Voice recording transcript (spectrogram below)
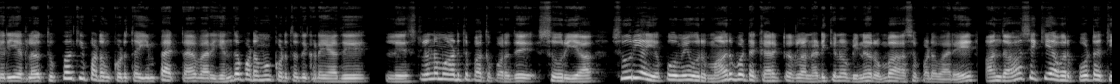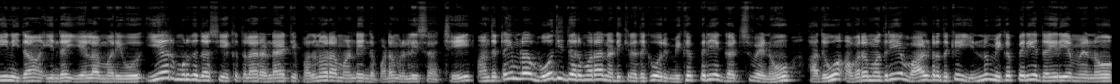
கெரியர்ல துப்பாக்கி படம் கொடுத்த இம்பாக்ட வேற எந்த படமும் கொடுத்தது கிடையாது. லிஸ்ட்ல நம்ம அடுத்து பார்க்க போறது சூர்யா. சூர்யா எப்பவுமே ஒரு மாறுபட்ட கேரக்டர்ல நடிக்கணும் அப்படின்னு ரொம்ப ஆசைப்படுவாரு. அந்த ஆசைக்கு அவர் போட்ட தீனி தான் இந்த ஏழாம் அறிவு. ஏஆர் முருகதாஸ் இயக்கத்துல ரெண்டாயிரத்தி பதினோராம் ஆண்டு இந்த படம் ரிலீஸ் ஆச்சு. அந்த டைம்ல போதி தர்மரா நடிக்கிறதுக்கு ஒரு மிகப்பெரிய கட்ஸ் வேணும். அதுவும் அவரை மாதிரியே வாழ்றதுக்கு இன்னும் மிகப்பெரிய தைரியம் வேணும்.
